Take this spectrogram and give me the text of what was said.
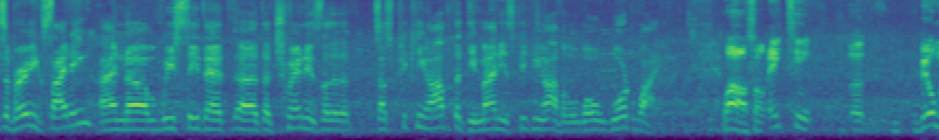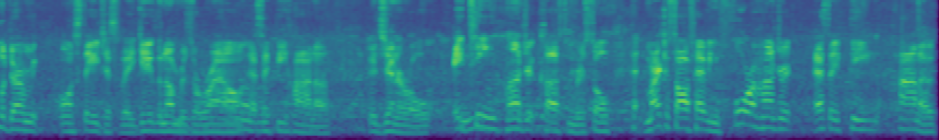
it's very exciting, and uh, we see that uh, the trend is uh, just picking up, the demand is picking up worldwide. Wow, so 18, uh, Bill McDermott on stage yesterday gave the numbers around SAP HANA in general, 1,800 mm -hmm. customers, so Microsoft having 400 SAP HANA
